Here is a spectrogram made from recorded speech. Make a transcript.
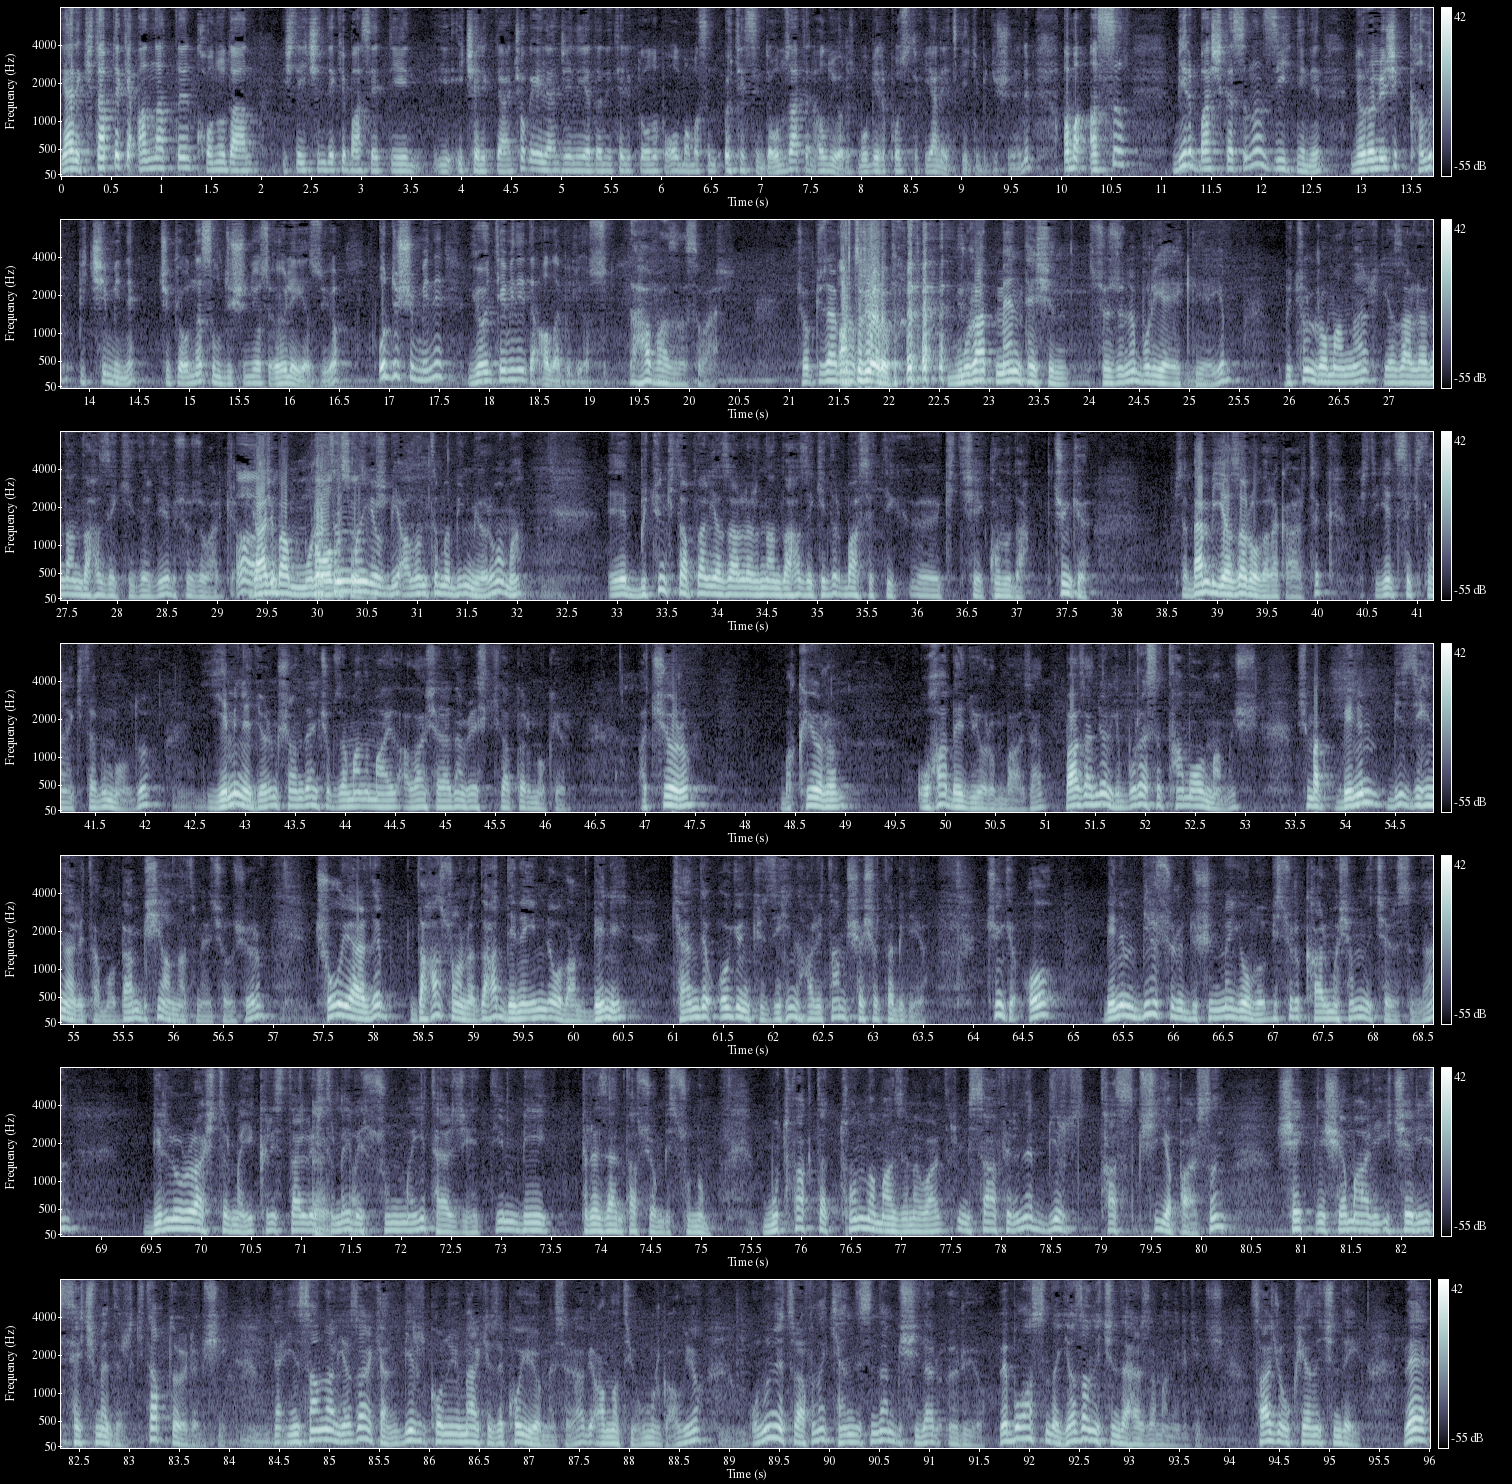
Yani kitaptaki anlattığın konudan, işte içindeki bahsettiğin içerikten çok eğlenceli ya da nitelikli olup olmamasının ötesinde. Onu zaten alıyoruz. Bu bir pozitif yan etki gibi düşünelim. Ama asıl bir başkasının zihninin nörolojik kalıp biçimini çünkü o nasıl düşünüyorsa öyle yazıyor. O düşünmenin yöntemini de alabiliyorsun. Daha fazlası var. Çok güzel bir Artırıyorum. Murat Menteş'in sözünü buraya ekleyeyim. Bütün romanlar yazarlarından daha zekidir diye bir sözü var. Aa, Galiba Murat'ın mı bir alıntı mı bilmiyorum ama e, bütün kitaplar yazarlarından daha zekidir bahsettiği e, şey konuda. Çünkü mesela ben bir yazar olarak artık işte 7-8 tane kitabım oldu. Yemin ediyorum şu anda en çok zamanımı alan şeylerden biri eski kitaplarımı okuyorum. Açıyorum, bakıyorum, oha be diyorum bazen. Bazen diyorum ki burası tam olmamış. Şimdi bak benim bir zihin haritam o. Ben bir şey anlatmaya çalışıyorum. Çoğu yerde daha sonra daha deneyimli olan beni kendi o günkü zihin haritam şaşırtabiliyor. Çünkü o benim bir sürü düşünme yolu, bir sürü karmaşamın içerisinden billurlaştırmayı, kristalleştirmeyi ve sunmayı tercih ettiğim bir prezentasyon, bir sunum. Mutfakta tonla malzeme vardır. Misafirine bir tas bir şey yaparsın. Şekli, şemali, içeriği seçmedir. Kitap da öyle bir şey. Yani insanlar yazarken bir konuyu merkeze koyuyor mesela, bir anlatıyor, omurga alıyor. Onun etrafına kendisinden bir şeyler örüyor. Ve bu aslında yazan için de her zaman ilginç. Sadece okuyan için değil. Ve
